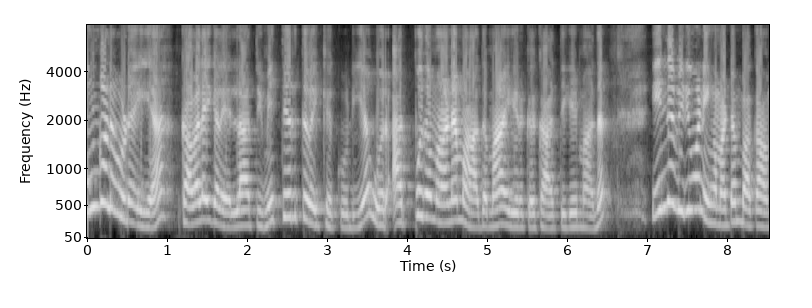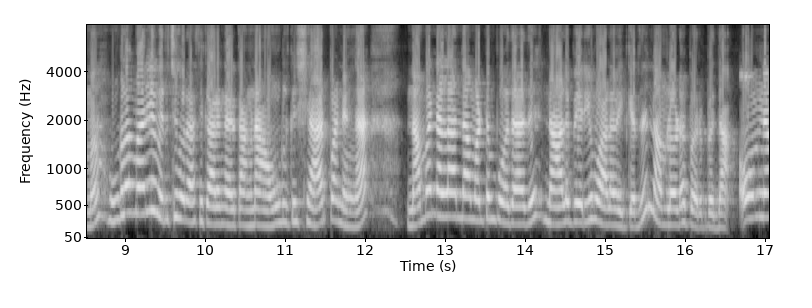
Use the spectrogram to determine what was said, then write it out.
உங்களுடைய கவலைகள் எல்லாத்தையுமே திருத்து வைக்கக்கூடிய ஒரு அற்புதமான மாதமாக இருக்குது கார்த்திகை மாதம். இந்த வீடியோ நீங்கள் மட்டும் பார்க்காம உங்களை மாதிரியே விருச்சிக ராசிக்காரங்க இருக்காங்கன்னா அவங்களுக்கு ஷேர் பண்ணுங்கள் நம்ம நல்லா இருந்தால் மட்டும் போதாது. நாலு பேரையும் வாழ வைக்கிறது நம்மளோட பொறுப்பு தான் ஓம் நம்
